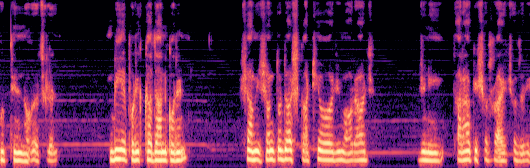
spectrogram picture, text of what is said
উত্তীর্ণ হয়েছিলেন। বিএ পরীক্ষা দান করেন। স্বামী সন্তদাস কাঠিয়াবাজি মহারাজ যিনি তারাকিশোর রায়চৌধুরী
